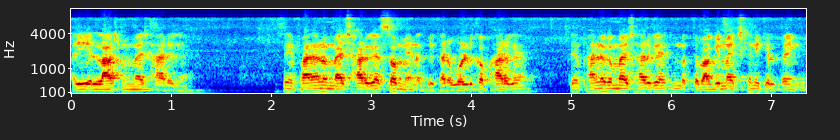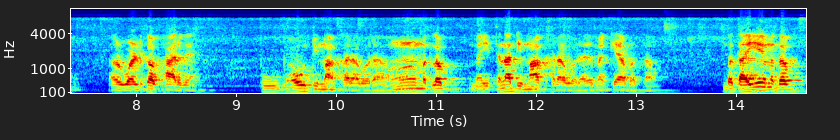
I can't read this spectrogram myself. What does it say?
और ये लास्ट में मैच हार गए। सेमीफाइनल में मैच हार गए, सब मेहनत बेकार वर्ल्ड कप हार गए। सेमीफाइनल का मैच हार गए मतलब आगे मैच नहीं खेल पाएँगे, और वर्ल्ड कप हार गए। बहुत दिमाग ख़राब हो रहा है। उन्होंने मतलब मैं इतना दिमाग ख़राब हो रहा है, मैं क्या बताऊँ? बताइए मतलब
